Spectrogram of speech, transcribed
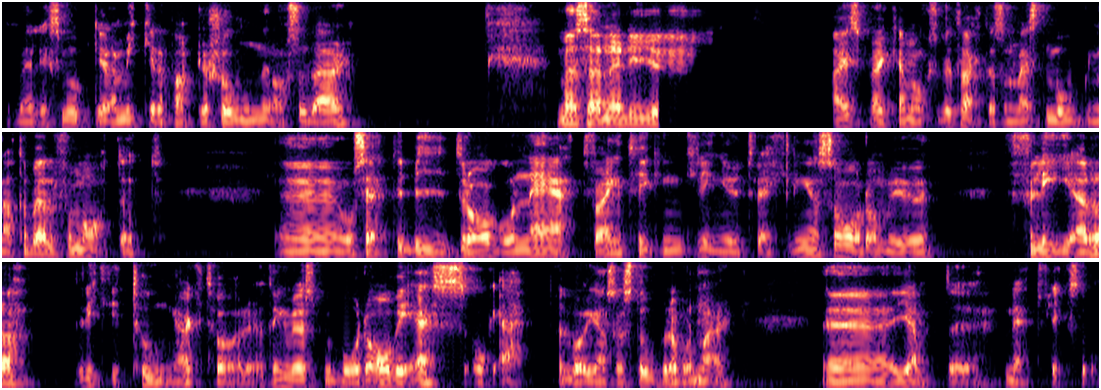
med liksom uppdela mikropartitioner och sådär. Men sen är det ju Iceberg kan man också betrakta som det mest mogna tabellformatet. Eh, och sett i bidrag och nätverk kring, kring utvecklingen så har de ju flera riktigt tunga aktörer. Jag tänker på både AVS och Apple var ju ganska stora på de här eh, jämte Netflix då.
